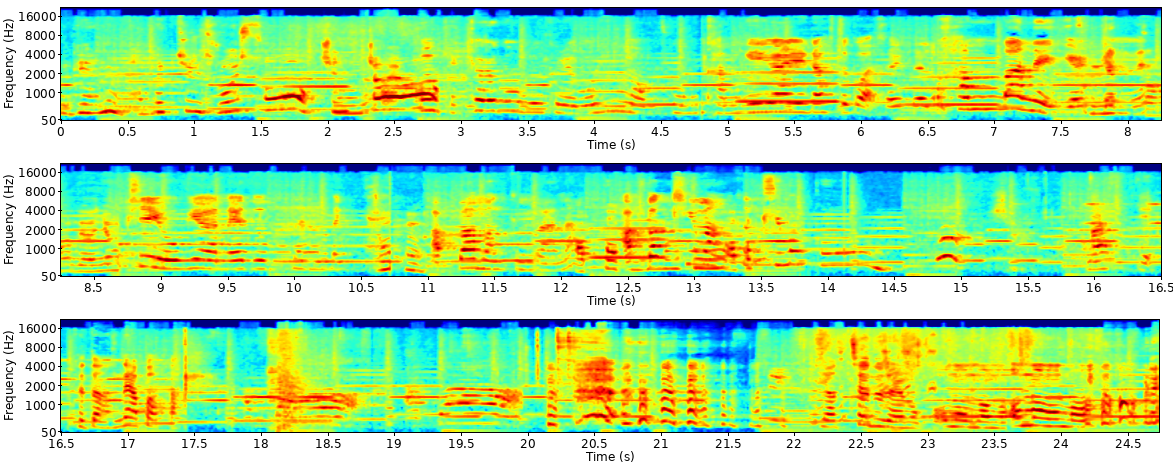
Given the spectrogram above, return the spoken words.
여기에는 단백질이 들어있어. 진짜야. 백혈구를 그리고 힘이 엄청 감기 바이러스가 왔을 때도 한 번에 이겼겠네. 그러니까 면역. 혹시 여기 안에도 단백질 응. 아빠만큼 많아? 아빠 아빠 키만큼. 키만큼. 아빠 키만큼. 맛있지? 대단한데 아빠 왔다. 아빠, 아빠. 야채도 잘 먹고 어머머머 어머머머 우리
